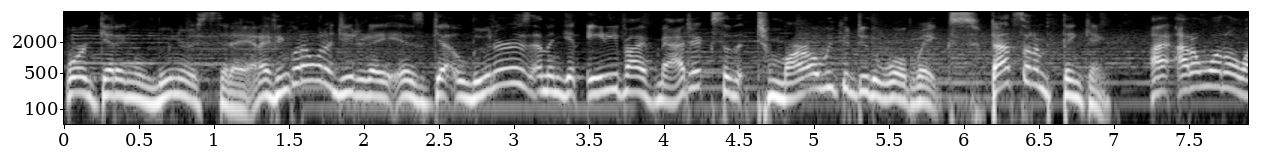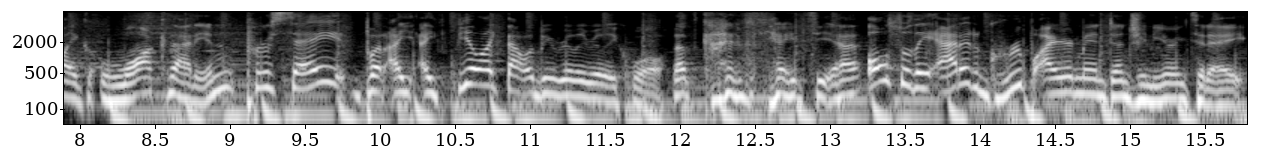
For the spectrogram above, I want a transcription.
for getting lunars today. And I think what I want to do today is get lunars and then get 85 magic so that tomorrow we could do the world wakes. That's what I'm thinking. I, I don't want to like lock that in per se, but I, I feel like that would be really, really cool. That's kind of the idea. Also, they added group Iron Man Dungeoneering today.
